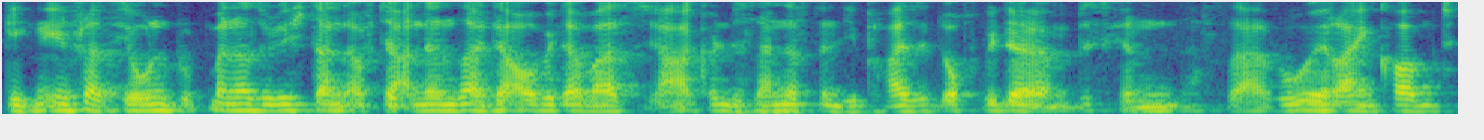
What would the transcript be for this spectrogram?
Gegen Inflation tut man natürlich dann auf der anderen Seite auch wieder was. Ja, könnte sein, dass dann die Preise doch wieder ein bisschen, dass da Ruhe reinkommt.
